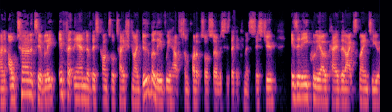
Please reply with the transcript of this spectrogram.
And alternatively, if at the end of this consultation I do believe we have some products or services that can assist you, is it equally okay that I explain to you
